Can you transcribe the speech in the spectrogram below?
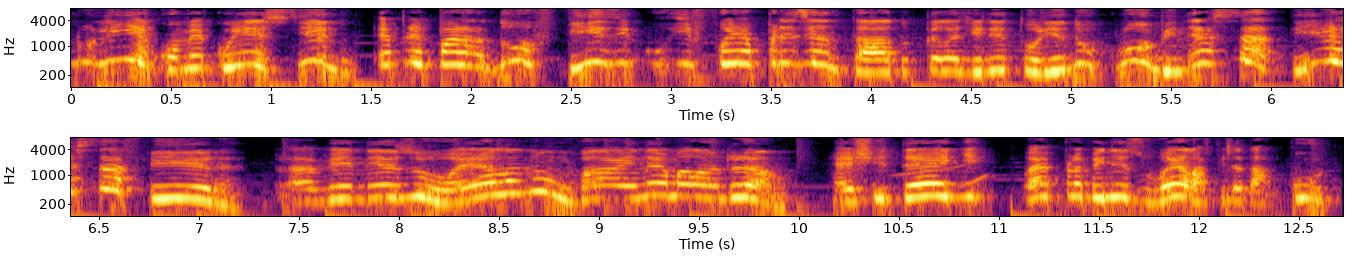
Lulinha, como é conhecido, é preparador físico e foi apresentado pela diretoria do clube nessa terça-feira. Pra Venezuela não vai, né, malandrão? Hashtag vai pra Venezuela, filha da puta.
